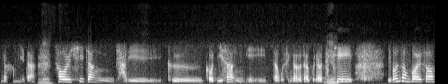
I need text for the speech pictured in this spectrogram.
생각합니다. 네. 서울시장 자리 그것 이상이 있다고 생각을 하고요. 특히 예. 이번 선거에서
